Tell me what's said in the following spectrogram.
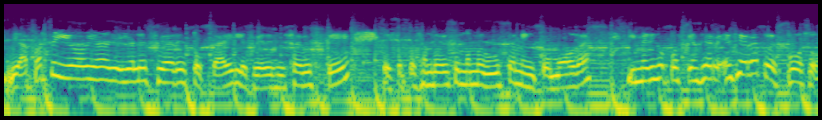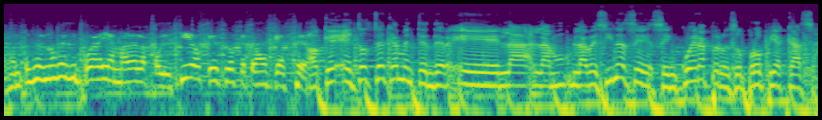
y aparte yo ya, ya le fui a tocar y le fui a decir, ¿sabes qué? Está pasando esto, no me gusta, me incomoda. Y me dijo, pues que encierra, encierra a tu esposo. Entonces no sé si pueda llamar a la policía o qué es lo que tengo que hacer. Ok, entonces déjame entender. eh, la, la- la vecina se, se encuera, pero en su propia casa.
